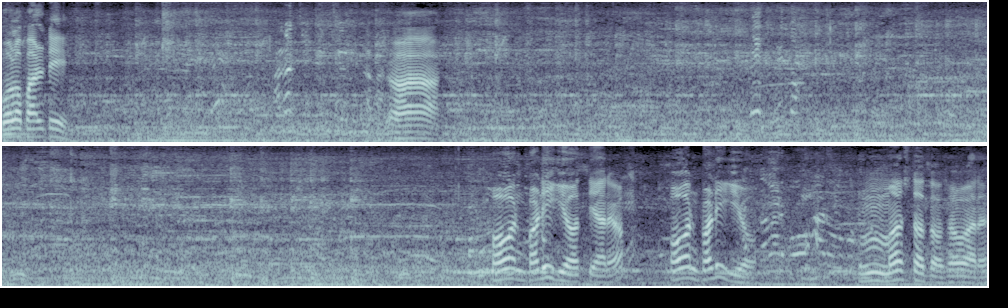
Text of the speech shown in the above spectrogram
બોલો પાર્ટી. હા. પવન પડી ગયો અત્યારે. પવન પડી ગયો. હમ મસ્ત હતો સવારે.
